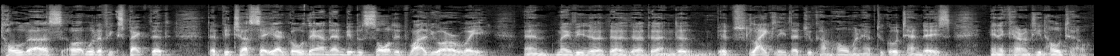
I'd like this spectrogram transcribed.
told us or would have expected that we just say, yeah, go there and then we will sort it while you are away. And maybe the, the, the, the it's likely that you come home and have to go 10 days in a quarantine hotel.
